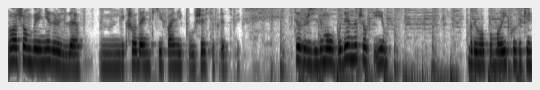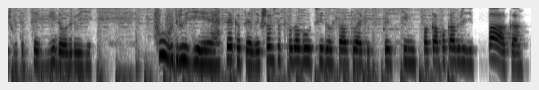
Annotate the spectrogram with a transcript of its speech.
Ну, а чому би і ні, друзі, да. Якщо день такий файний получився, в принципі. Все, друзі, йдемо в будиночок і будемо помаленьку закінчувати це відео, друзі. Фух, друзі, це капець. Якщо вам все сподобалось відео, ставте лайки. Всім пока-пока, друзі. Пока!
